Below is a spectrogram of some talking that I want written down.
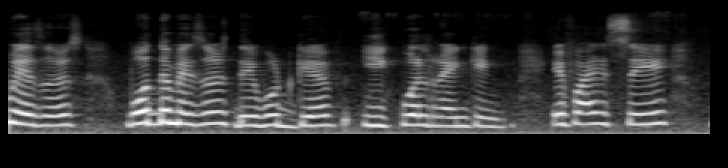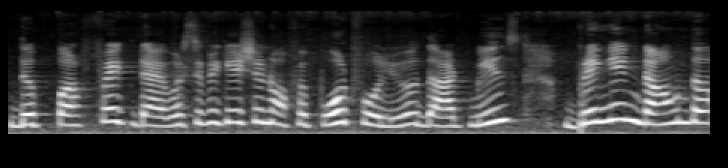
measures both the measures they would give equal ranking. If I say the perfect diversification of a portfolio that means bringing down the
